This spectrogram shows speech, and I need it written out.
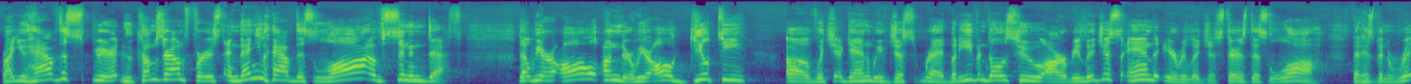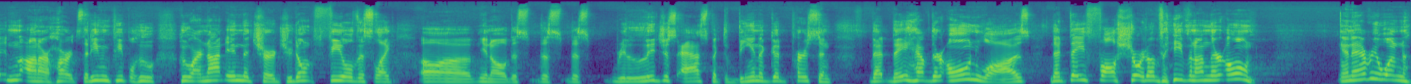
right? You have the Spirit who comes around first, and then you have this law of sin and death that we are all under. We are all guilty of, which again we've just read, but even those who are religious and irreligious, there's this law that has been written on our hearts that even people who who are not in the church who don't feel this like uh you know this this this religious aspect of being a good person that they have their own laws that they fall short of even on their own. And everyone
